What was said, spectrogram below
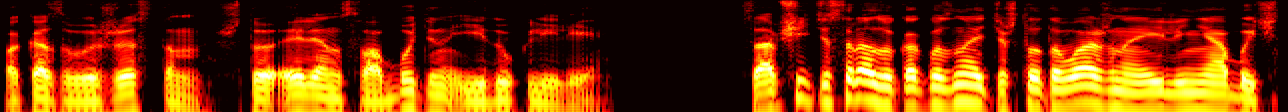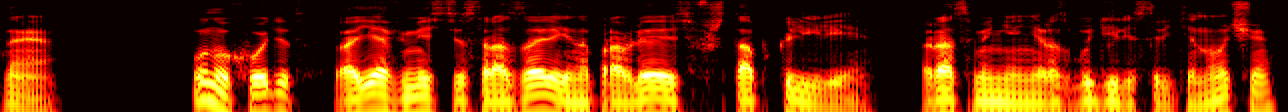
показываю жестом, что Элиан свободен и иду к Лилии. «Сообщите сразу, как узнаете что-то важное или необычное». Он уходит, а я вместе с Розалией направляюсь в штаб к Лилии. Раз меня не разбудили среди ночи,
